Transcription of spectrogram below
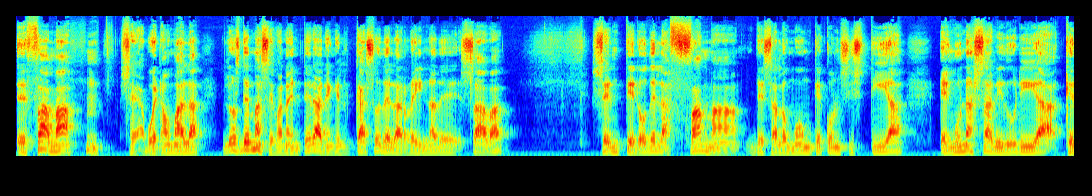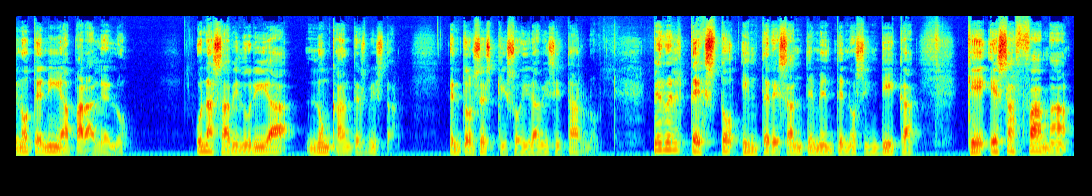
eh, fama, hmm, sea buena o mala, los demás se van a enterar. En el caso de la reina de Saba, se enteró de la fama de Salomón que consistía en una sabiduría que no tenía paralelo, una sabiduría nunca antes vista. Entonces quiso ir a visitarlo. Pero el texto interesantemente nos indica que esa fama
